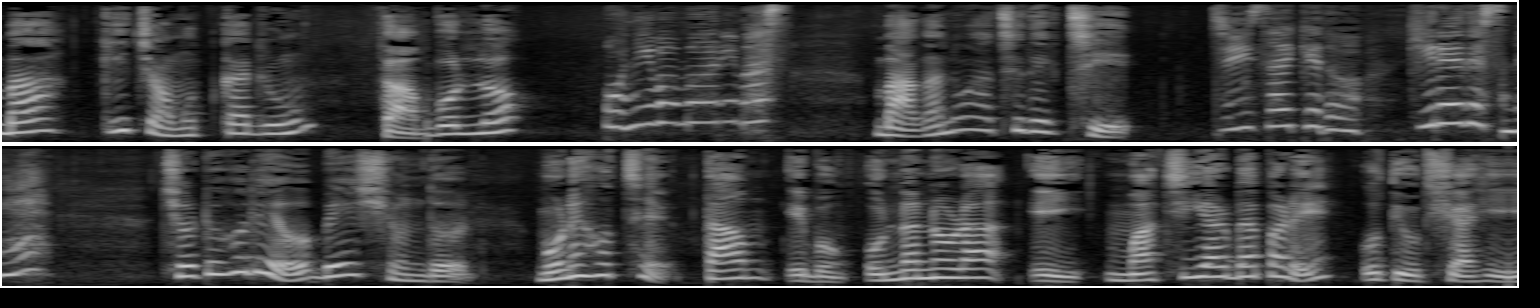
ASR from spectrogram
বা কি চমৎকার রুম। তাম বলল অনিবা মারিমাস। বাগানও আছে দেখছি 小さいけど綺麗ですね ছোট হলেও বেশ সুন্দর মনে হচ্ছে তাম এবং অন্যান্যরা এই মাচিয়ার ব্যাপারে অতি উৎসাহী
